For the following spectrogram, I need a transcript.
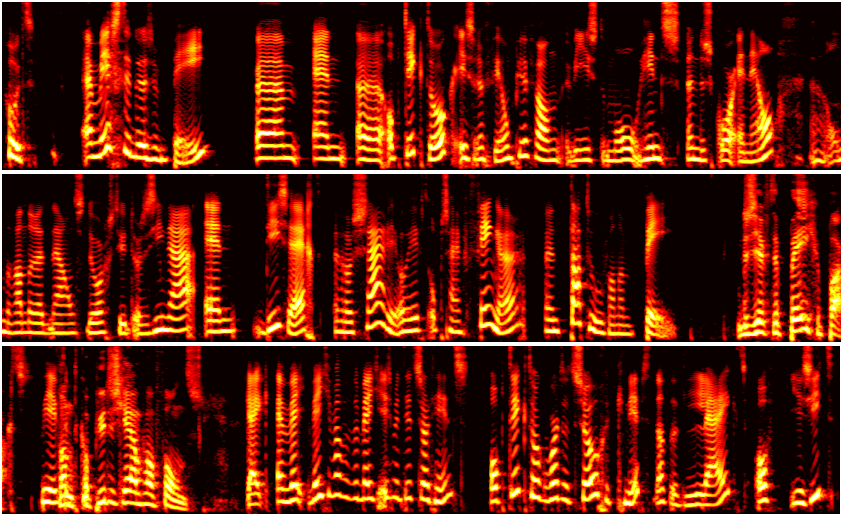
Goed, er miste dus een P. Ehm, en eh, op TikTok is er een filmpje van Wie is de Mol, hints underscore NL. Eh, onder andere naar ons doorgestuurd door Zina. En die zegt, Rosario heeft op zijn vinger een tattoo van een P. Dus je heeft de P gepakt van het computerscherm van Fons. Kijk, en weet, weet je wat het een beetje is met dit soort hints? Op TikTok wordt het zo geknipt dat het lijkt of je ziet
